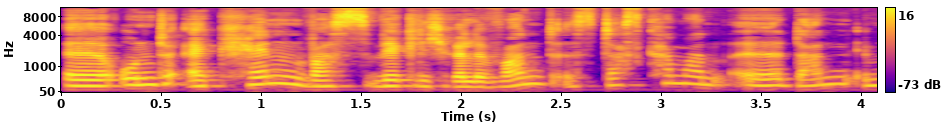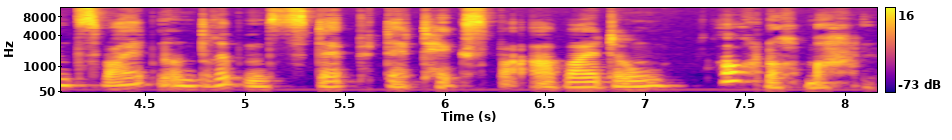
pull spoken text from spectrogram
äh, und erkennen, was wirklich relevant ist, das kann man äh, dann im zweiten und dritten Step der Textbearbeitung auch noch machen.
